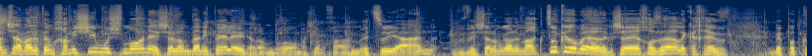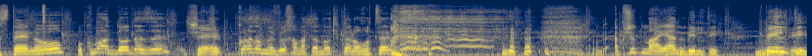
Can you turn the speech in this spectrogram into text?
בזמן שעבדתם 58, שלום דני פלד. שלום דרור, מה שלומך? מצוין, ושלום גם למרק צוקרברג שחוזר לככב בפודקאסטנו. הוא כמו הדוד הזה, ש? שכל הזמן מביא לך מתנות שאתה לא רוצה. פשוט מעיין בלתי. בלתי.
